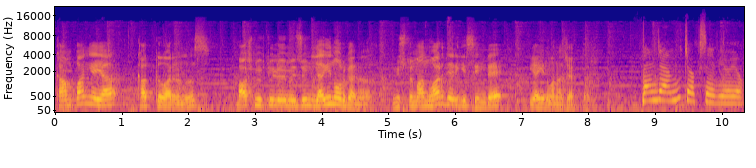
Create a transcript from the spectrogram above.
Kampanyaya katkılarınız Başmüftülüğümüzün yayın organı Müslüman Var dergisinde yayınlanacaktır. Ben camimi çok seviyorum.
